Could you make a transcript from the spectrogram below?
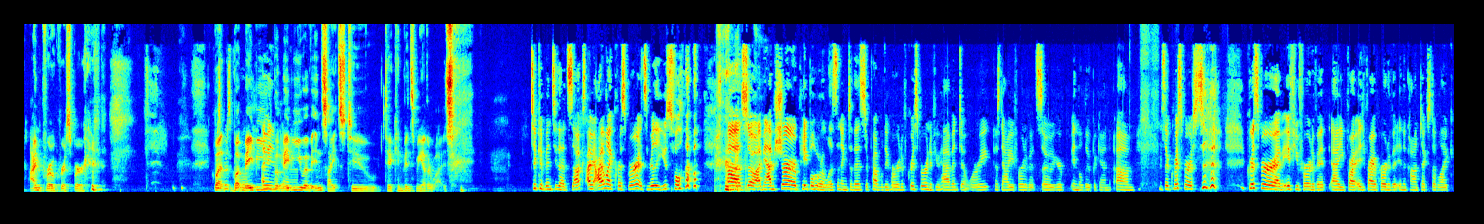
I'm pro CRISPR. but but maybe I mean, but maybe you have insights to to convince me otherwise. to convince you that sucks. I mean, I like CRISPR; it's really useful. uh, so, I mean, I'm sure people who are listening to this have probably heard of CRISPR, and if you haven't, don't worry because now you've heard of it, so you're in the loop again. Um, so, CRISPR, CRISPR, I mean, if you've heard of it, uh, you probably you probably have heard of it in the context of like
